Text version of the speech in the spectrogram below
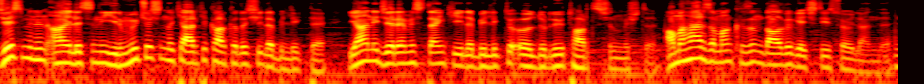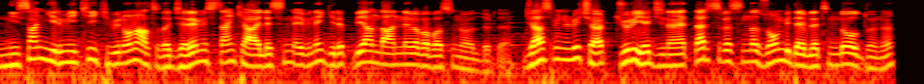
Jasmine'in ailesini 23 yaşındaki erkek arkadaşıyla birlikte yani Jeremy Stanky ile birlikte öldürdüğü tartışılmıştı. Ama her zaman kızın dalga geçtiği söylendi. Nisan 22 2016'da Jeremy Stanky ailesinin evine girip bir anda anne ve babasını öldürdü. Jasmine Richard, jüriye cinayetler sırasında zombi devletinde olduğunu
